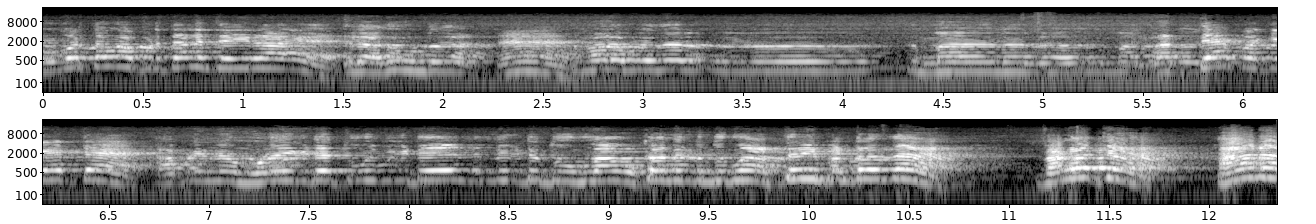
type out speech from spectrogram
ஒவ்வொருத்தவங்க அப்படித்தானே செய்யறாங்க இல்ல அது உண்டுதான். இப்ப கேட்டேன். அப்படின்னு முனைகிட்டே தூங்கிக்கிட்டே நின்னுக்கிட்டு தூங்குவான் உட்கார்ந்துக்கிட்டு தூங்குவான். அத்தனையும் பண்றதுதான். வழக்கம். ஆனா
